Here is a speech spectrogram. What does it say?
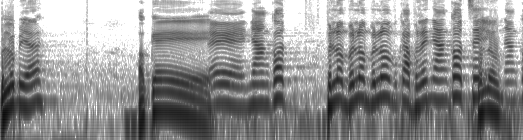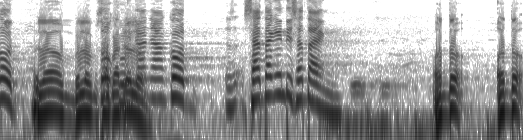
Belum ya? Oke. Eh nyangkut. Belum belum belum. Kabelnya nyangkut sih Belum. nyangkut. Belum belum. Sabar dulu. nyangkut. Seteng ini seteng untuk untuk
